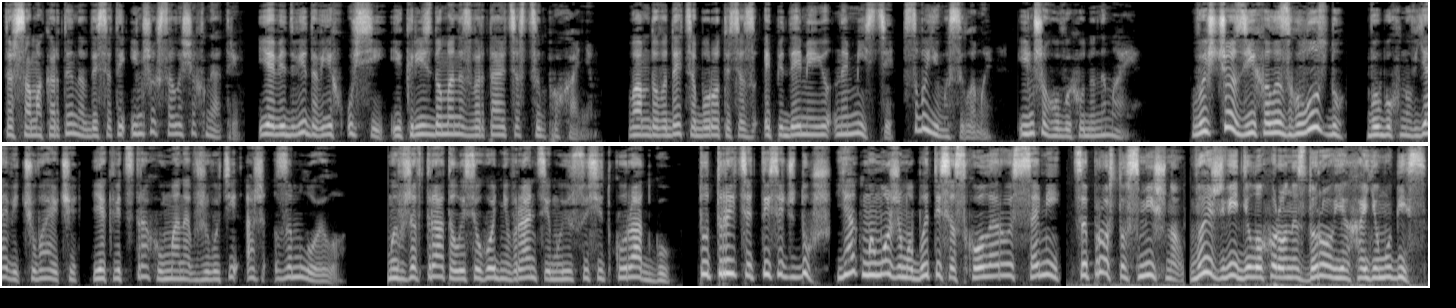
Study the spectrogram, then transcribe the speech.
Те ж сама картина в десяти інших селищах нетрів. Я відвідав їх усі і крізь до мене звертаються з цим проханням. Вам доведеться боротися з епідемією на місці своїми силами. Іншого виходу немає. Ви що, з'їхали з глузду? вибухнув я, відчуваючи, як від страху в мене в животі аж замлоїло. Ми вже втратили сьогодні вранці мою сусідку Радгу. Тут 30 тисяч душ. Як ми можемо битися з холерою самі? Це просто смішно. Ви ж відділ охорони здоров'я, хай йому біс.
